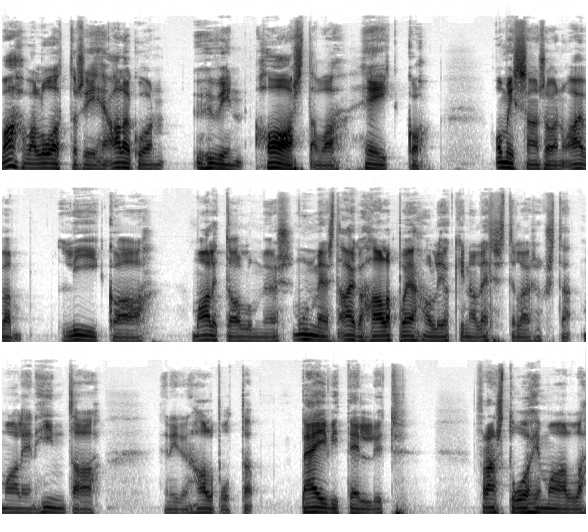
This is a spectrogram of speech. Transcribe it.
vahva luotto siihen. Alku on hyvin haastava, heikko. Omissa on soinut aivan liikaa Maalit on ollut myös mun mielestä aika halpoja, oli jokin lehdistötilaisuuksista maalien hintaa ja niiden halpuutta päivitellyt. Frans Tuohimaalla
